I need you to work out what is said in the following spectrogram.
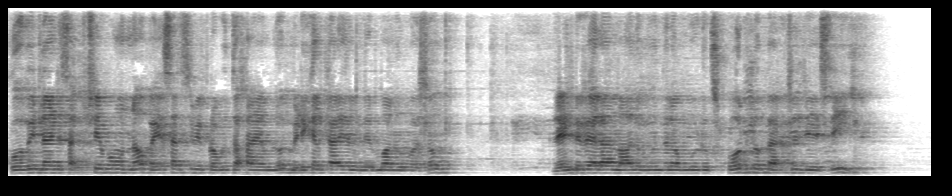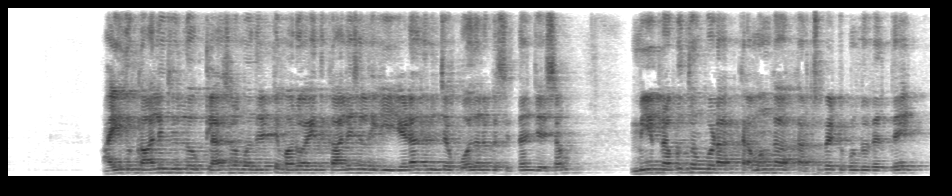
కోవిడ్ లాంటి సంక్షేమం ఉన్న వైఎస్ఆర్సీపీ ప్రభుత్వ హయాంలో మెడికల్ కాలేజీల నిర్మాణం కోసం రెండు వేల నాలుగు వందల మూడు కోట్లు ఖర్చు చేసి ఐదు కాలేజీల్లో క్లాసులు మొదలెట్టి మరో ఐదు కాలేజీలను ఈ ఏడాది నుంచే బోధనకు సిద్ధం చేశాం. మీ ప్రభుత్వం కూడా క్రమంగా ఖర్చు పెట్టుకుంటూ వెళ్తే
